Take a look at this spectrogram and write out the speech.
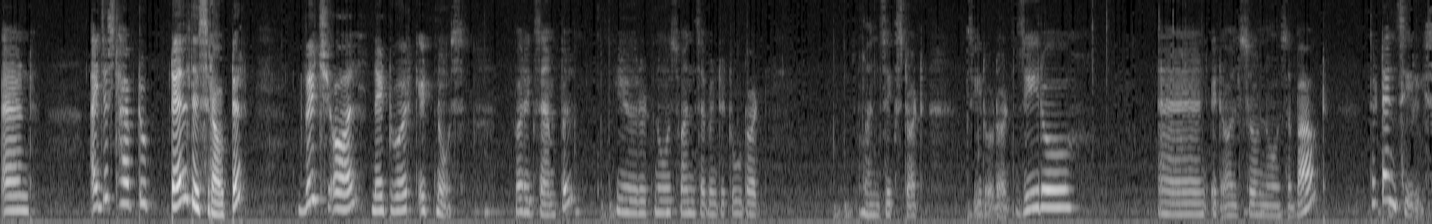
and I just have to tell this router which all network it knows. For example here it knows 172.16.0.0 and it also knows about the 10 series.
